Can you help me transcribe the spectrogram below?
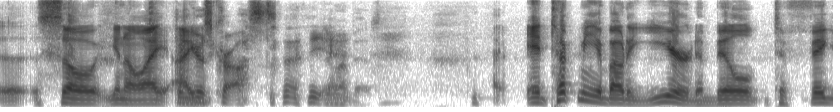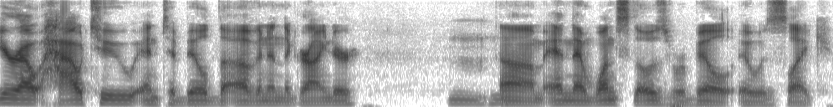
uh, so you know, I, I Fingers crossed. yeah. It took me about a year to build to figure out how to and to build the oven and the grinder. Mhm. Um, and then once those were built, it was like,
